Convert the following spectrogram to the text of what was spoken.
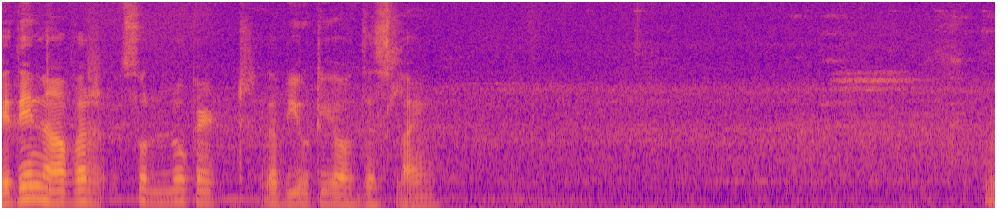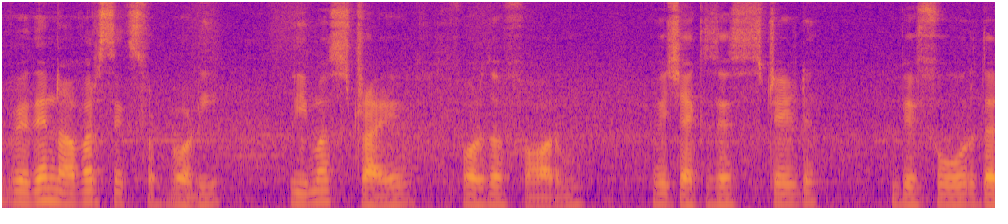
Within our so look at the beauty of this line. Within our six foot body we must strive for the form which existed before the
